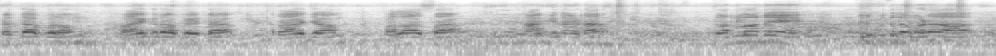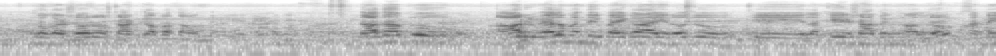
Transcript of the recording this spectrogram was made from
పెద్దాపురం పాయకరావుపేట రాజాం పలాస కాకినాడ. త్వరలోనే తిరుపతిలో కూడా ఇంకొక షోరూమ్ స్టార్ట్ కాబోతా ఉంది. దాదాపు ఆరు వేల మంది పైగా ఈరోజు ఈ లక్కీ షాపింగ్ మాల్లో అన్ని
